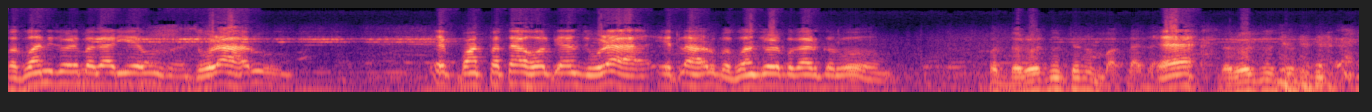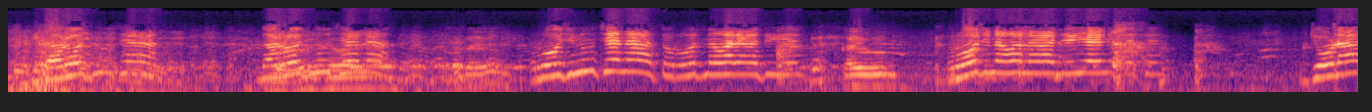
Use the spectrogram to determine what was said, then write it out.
ભગવાનની જોડે બગાડીએ એવું જોડા હારું. એક પાંચ પચાસ સો રૂપિયા જોડા એટલા હારું ભગવાન જોડે બગાડ કરવો. દરરોજનું છે ને દાદા? હે? દરરોજનું છે દરરોજનું છે. દરરોજનું છે ને? રોજનું છે ને? તો રોજ નવા લેવા જઈએ? કયું? રોજ નવા લેવા જઈએ ને કે છે? જોડા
